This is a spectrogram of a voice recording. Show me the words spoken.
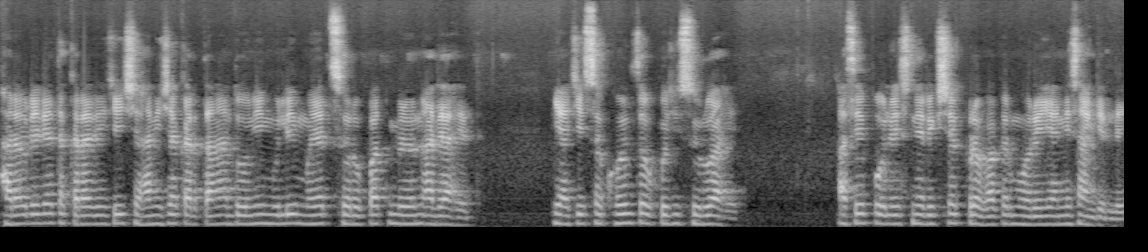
हरवलेल्या तक्रारीची शहानिशा करताना दोन्ही मुली मयत स्वरूपात मिळून आल्या आहेत. याची सखोल चौकशी सुरू आहे. असे पोलीस निरीक्षक प्रभाकर मोरे यांनी सांगितले.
